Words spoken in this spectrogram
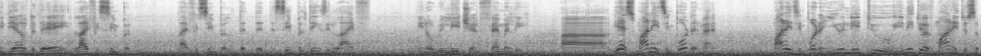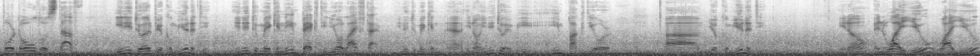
in the end of the day, life is simple. Life is simple. The, the, the simple things in life, you know, religion, family, uh, yes money is important man. Money is important. You need to you need to have money to support all those stuff. You need to help your community. You need to make an impact in your lifetime. You need to make an uh, you know you need to impact your um, your community you know? And why you why you?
